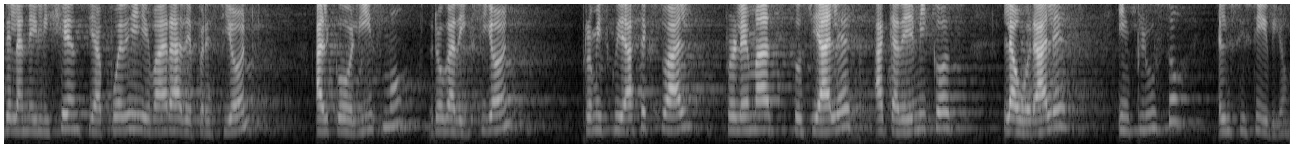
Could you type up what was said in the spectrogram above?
de la negligencia puede llevar a depresión, alcoholismo, drogadicción, promiscuidad sexual, problemas sociales, académicos, laborales, incluso el suicidio.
